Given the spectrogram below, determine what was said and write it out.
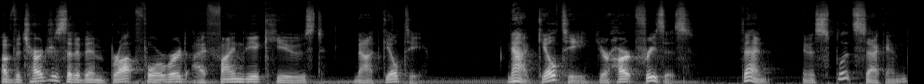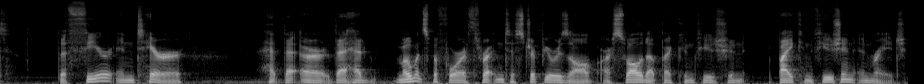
Of the charges that have been brought forward, I find the accused not guilty. Not guilty? Your heart freezes. Then, in a split second, the fear and terror had that, or, that had moments before threatened to strip your resolve are swallowed up by confusion, by confusion and rage.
